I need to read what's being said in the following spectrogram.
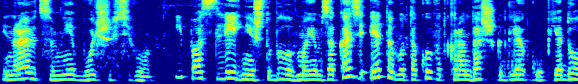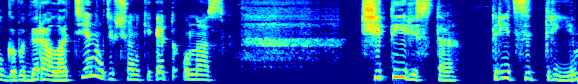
и нравятся мне больше всего. И последнее, что было в моем заказе, это вот такой вот карандашик для губ. Я долго выбирала оттенок, девчонки. Это у нас 433.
